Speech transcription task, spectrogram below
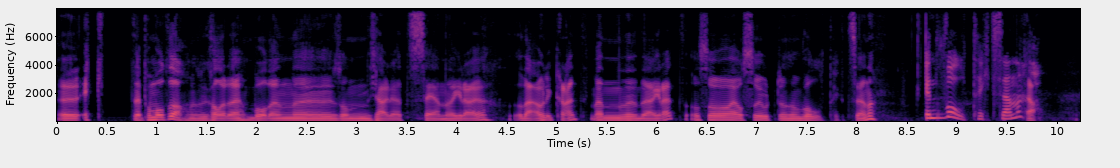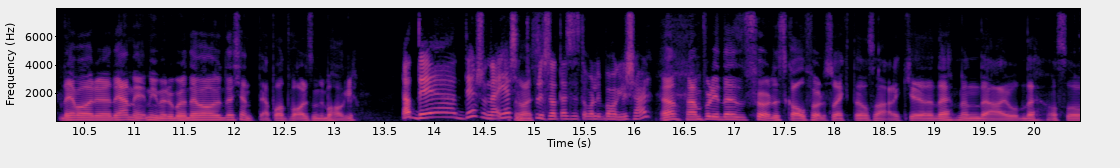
eh, ekte, på en måte, da. om vi kaller det. Både en sånn kjærlighetsscene-greie, Og det er jo litt kleint, men det er greit. Og så har jeg også gjort en sånn voldtektsscene. En voldtektsscene? Ja. Det, var, det er mye mer ubehagelig. Det, var, det kjente jeg på at var litt sånn ubehagelig. Ja, det, det skjønner jeg. Jeg kjente plutselig at jeg syntes det var litt behagelig sjøl. Ja, ja, fordi det føles, skal føles så ekte, og så er det ikke det. Men det er jo det. Og så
